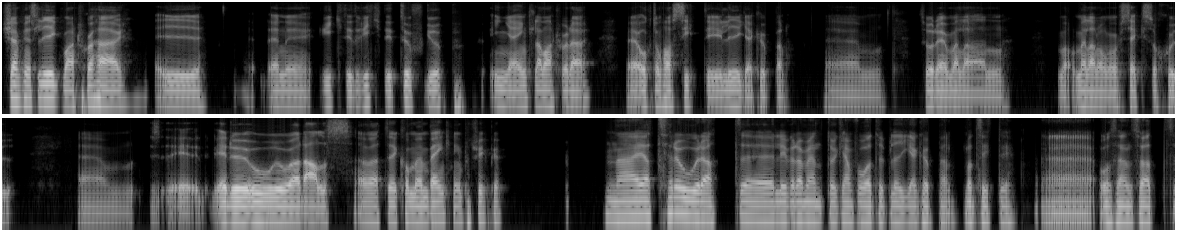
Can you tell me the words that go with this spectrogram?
Champions League-matcher här i en eh, riktigt, riktigt tuff grupp. Inga enkla matcher där. Eh, och de har City i ligacupen. Ehm, så det är mellan, mellan omgång 6 och 7. Ehm, eh, är du oroad alls över att det kommer en bänkning på Trippier? Nej, jag tror att eh, Livramento kan få typ ligacupen mot City eh, och sen så att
